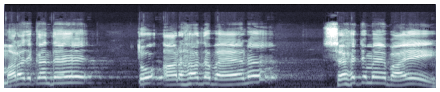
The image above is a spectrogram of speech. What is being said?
ਮਹਾਰਾਜ ਕਹਿੰਦੇ, ਤੋ ਅਨਹਦ ਬੈਨ ਸਹਿਜ ਮੈਂ ਬਾਏ।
